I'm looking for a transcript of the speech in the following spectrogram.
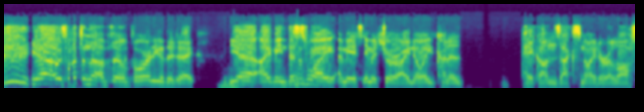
yeah, I was watching that on Film 4 the other day. Yeah, I mean, this is why, I mean, it's immature. I know I kind of pick on Zack Snyder a lot,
